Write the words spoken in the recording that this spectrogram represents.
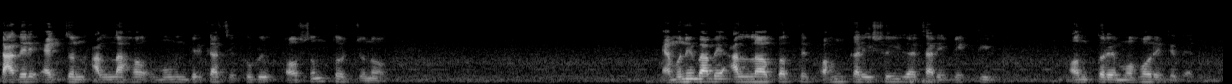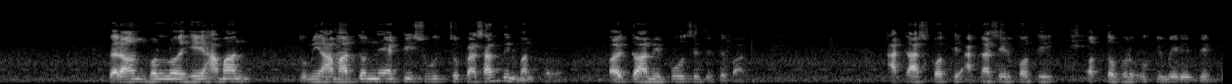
তাদের একজন আল্লাহ মুমিনদের কাছে খুবই অসন্তোষজনক। এমনইভাবে আল্লাহ প্রত্যেক অহংকারী, স্বৈরাচারী ব্যক্তির অন্তরে মোহর এঁটে দেন। ফেরাউন বলল, হে হামান, তুমি আমার জন্য একটি সুউচ্চ প্রাসাদ নির্মাণ করো। হয়তো আমি পৌঁছে যেতে পারব। আকাশ পথে, আকাশের পথে অত্যপর উকি মেরে দেখব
